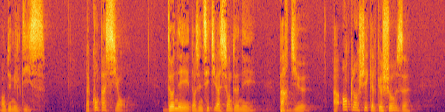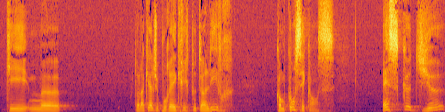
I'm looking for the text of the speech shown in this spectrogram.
en 2010. La compassion donnée dans une situation donnée par Dieu a enclenché quelque chose qui me, dans laquelle je pourrais écrire tout un livre comme conséquence. Est-ce que Dieu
